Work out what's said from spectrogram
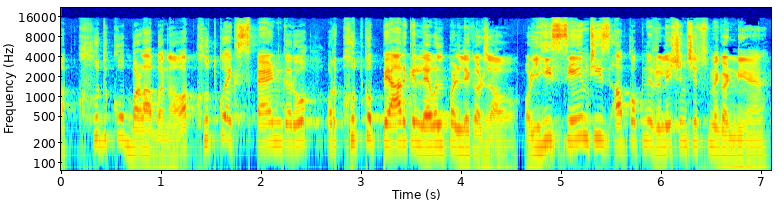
आप खुद को बड़ा बनाओ आप खुद को एक्सपैंड करो और खुद को प्यार के लेवल पर लेकर जाओ। और यही सेम चीज़ आपको अपने रिलेशनशिप्स में करनी है।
